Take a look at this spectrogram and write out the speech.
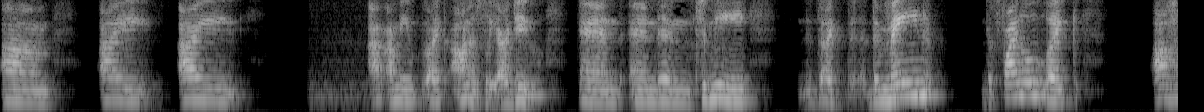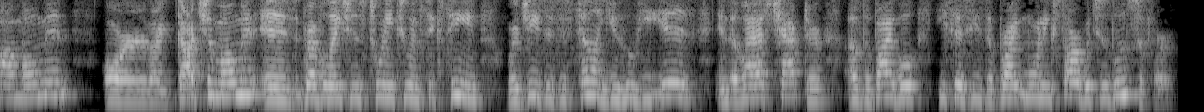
Um, I, I, I, mean, like honestly, I do. And and then to me, like the main, the final like aha moment or like gotcha moment is Revelations 22 and 16, where Jesus is telling you who he is in the last chapter of the Bible. He says he's the bright morning star, which is Lucifer.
